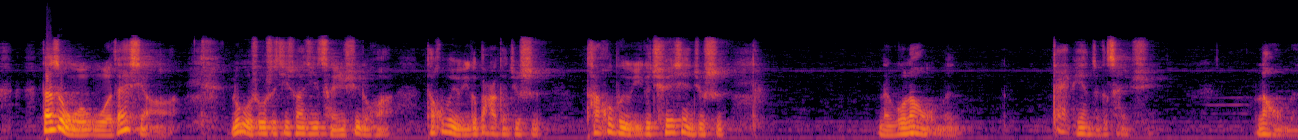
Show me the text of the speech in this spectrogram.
但是我我在想啊，如果说是计算机程序的话，它会不会有一个 bug，就是它会不会有一个缺陷，就是能够让我们改变这个程序，让我们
